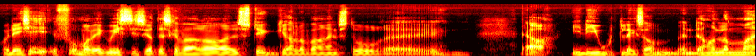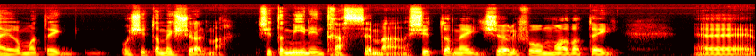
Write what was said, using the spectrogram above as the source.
og det er ikke i form av egoistisk at jeg skal være stygg eller være en stor eh, ja, idiot, liksom. Men det handler mer om at jeg å skytte meg sjøl mer. Skytte mine interesser mer. Skytte meg sjøl i form av at jeg eh,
